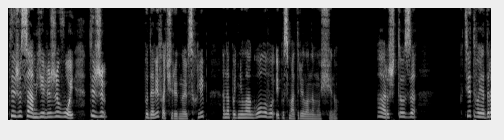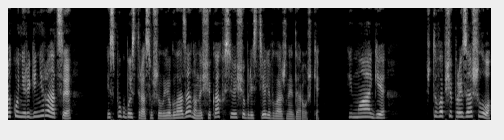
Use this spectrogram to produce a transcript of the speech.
«Ты же сам еле живой! Ты же...» Подавив очередной всхлип, она подняла голову и посмотрела на мужчину. «Ар, что за... Где твоя драконья регенерация?» Испуг быстро осушил ее глаза, но на щеках все еще блестели влажные дорожки. «И магия! Что вообще произошло?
